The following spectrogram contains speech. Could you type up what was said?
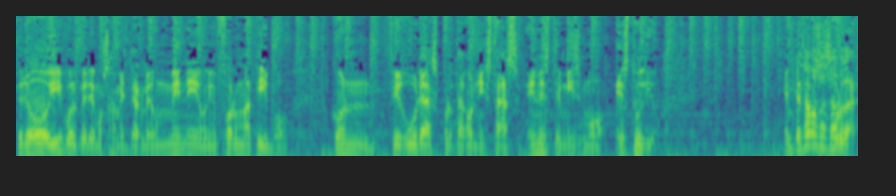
pero hoy volveremos a meterle un meneo informativo con figuras protagonistas en este mismo estudio. Empezamos a saludar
